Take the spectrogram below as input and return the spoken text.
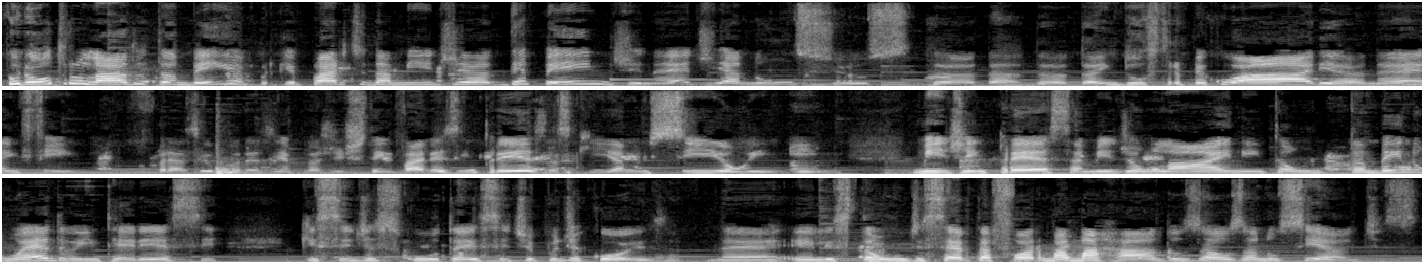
Por outro lado, também é porque parte da mídia depende né, de anúncios da, da, da, indústria pecuária. Né? Enfim, no Brasil, por exemplo, a gente tem várias empresas que anunciam em, em mídia impressa, mídia online, então também não é do interesse que se discuta esse tipo de coisa. Né? Eles estão, de certa forma, amarrados aos anunciantes.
